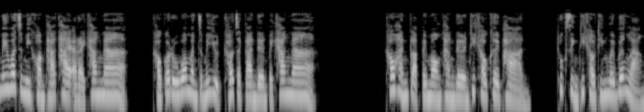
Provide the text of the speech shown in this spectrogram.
ไม่ว่าจะมีความท้าทายอะไรข้างหน้า เขาก็รู้ว่ามันจะไม่หยุดเขาจากการเดินไปข้างหน้า เขาหันกลับไปมองทางเดินที่เขาเคยผ่าน ทุกสิ่งที่เขาทิ้งไว้เบื้องหลัง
